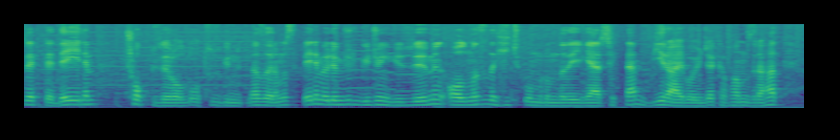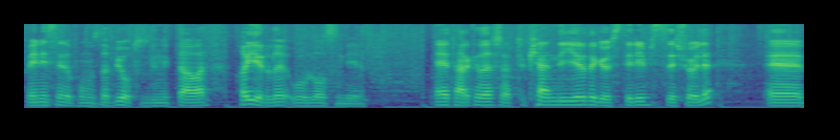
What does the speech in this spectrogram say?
hepte değilim. Çok güzel oldu 30 günlük nazarımız. Benim ölümcül gücün yüzüğümün olması da hiç umurumda değil gerçekten. Bir ay boyunca kafamız rahat ve nesne depomuzda bir 30 günlük daha var. Hayırlı uğurlu olsun diyelim. Evet arkadaşlar tükendiği yeri de göstereyim size şöyle. Ee,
